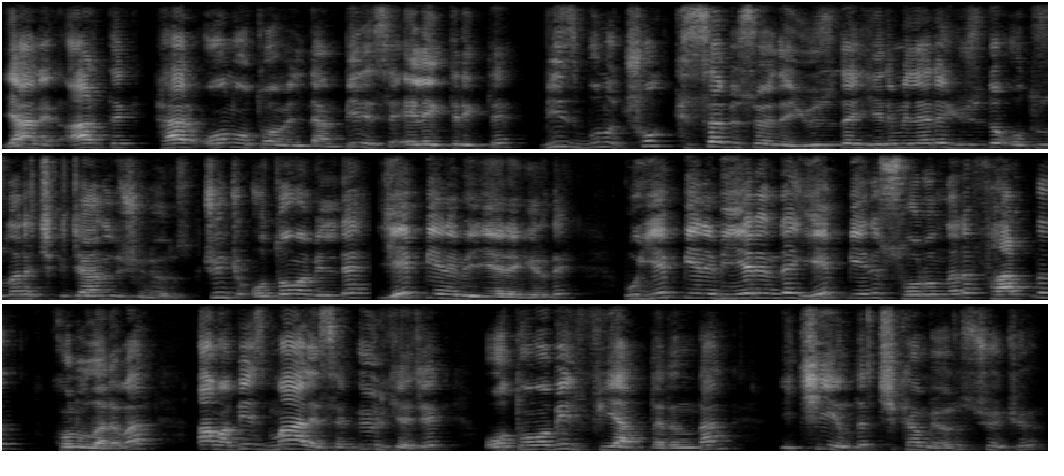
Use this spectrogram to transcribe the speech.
yani artık her 10 otomobilden birisi elektrikli. Biz bunu çok kısa bir sürede %20'lere %30'lara çıkacağını düşünüyoruz. Çünkü otomobilde yepyeni bir yere girdik. Bu yepyeni bir yerinde yepyeni sorunları farklı konuları var. Ama biz maalesef ülkecek otomobil fiyatlarından 2 yıldır çıkamıyoruz. Çünkü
